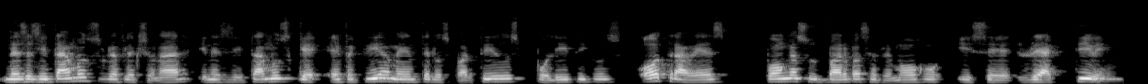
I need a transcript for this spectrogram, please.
Necesitamos reflexionar y necesitamos que efectivamente los partidos políticos otra vez pongan sus barbas en remojo y se reactiven,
